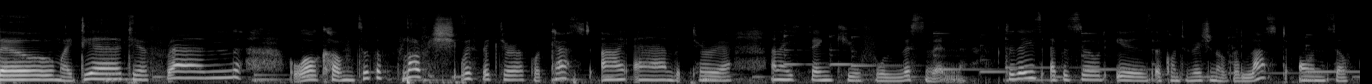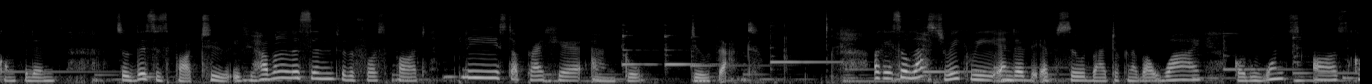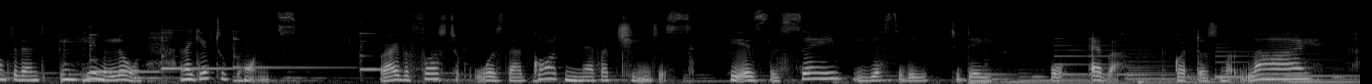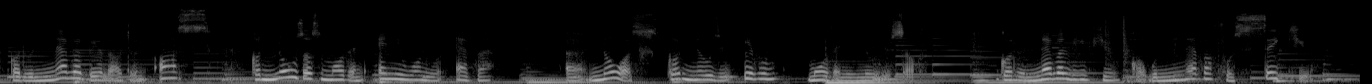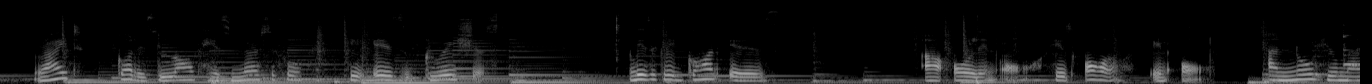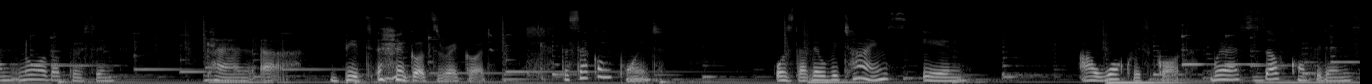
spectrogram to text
Hello, my dear, dear friend. Welcome to the Flourish with Victoria podcast. I am Victoria and I thank you for listening. Today's episode is a continuation of the last on self confidence. So, this is part two. If you haven't listened to the first part, please stop right here and go do that. Okay, so last week we ended the episode by talking about why God wants us confident in Him alone. And I gave two points, right? The first was that God never changes, He is the same yesterday, today, forever. God does not lie, God will never bail out on us. God knows us more than anyone will ever uh, know us. God knows you even more than you know yourself. God will never leave you, God will never forsake you. Right? God is love, He is merciful, He is gracious. Basically, God is our all in all. He's all in all. And no human, no other person can uh, beat God's record. The second point was that there will be times in our walk with God, where self confidence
